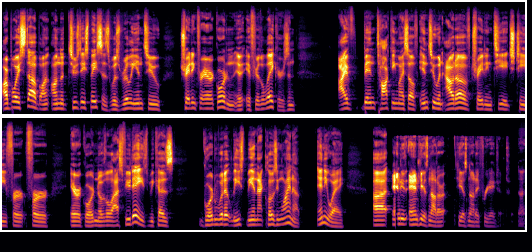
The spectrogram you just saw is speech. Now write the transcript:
our boy Stubb on on the Tuesday Spaces was really into trading for Eric Gordon if, if you're the Lakers and. I've been talking myself into and out of trading THT for for Eric Gordon over the last few days because Gordon would at least be in that closing lineup. Anyway, uh, And he, and he is not a he is not a free agent. Uh,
